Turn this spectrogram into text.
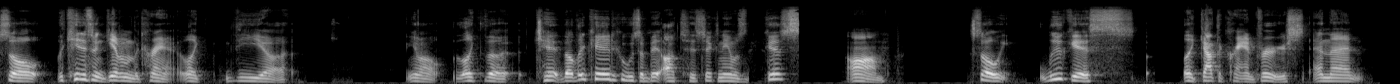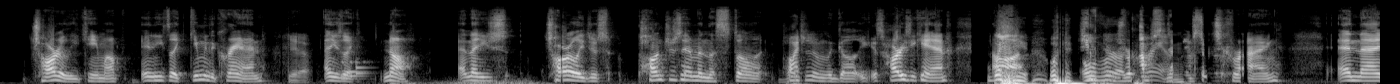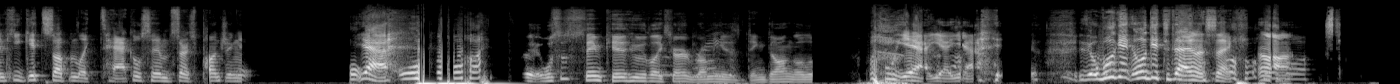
so the kid doesn't give him the crayon, like the uh, you know, like the kid, the other kid who was a bit autistic, name was Lucas. Um, so Lucas like got the crayon first, and then Charlie came up and he's like, "Give me the crayon," Yeah. and he's like, "No," and then he's Charlie just punches him in the stomach, punches him in the gut like, as hard as he can. Wait, Uh, wait, over a crayon. starts crying, and then he gets up and like tackles him, starts punching. Oh. Yeah. what? Wait, was this the same kid who like started rubbing his ding dong all over? Oh yeah, yeah, yeah. we'll get we'll get to that in a sec. Uh,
